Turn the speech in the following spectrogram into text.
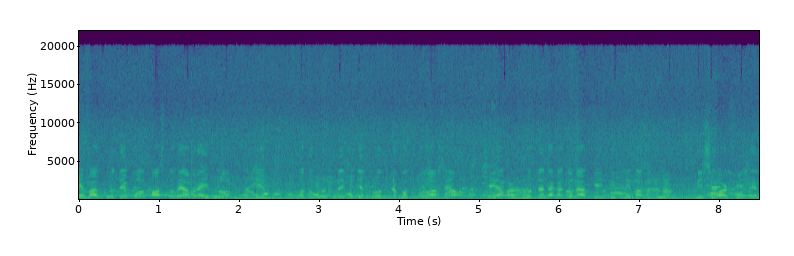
এই মাছগুলো দেখব। বাস্তবে আমরা এইগুলো যে কতগুলো শুনেছি যে গ্রোথটা কত বড় আসে সেই আমরা গ্রোথটা দেখার জন্য আজকে এই জিথিরে মাছগুলো নিশি ওয়ার্ড ফিশের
